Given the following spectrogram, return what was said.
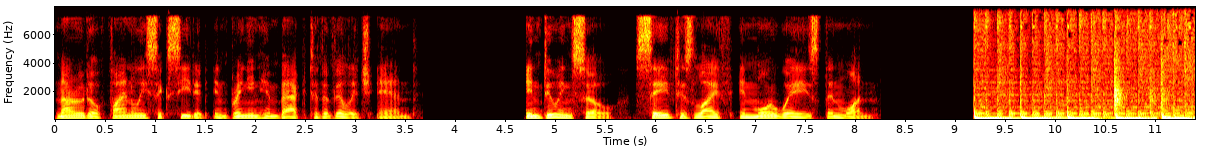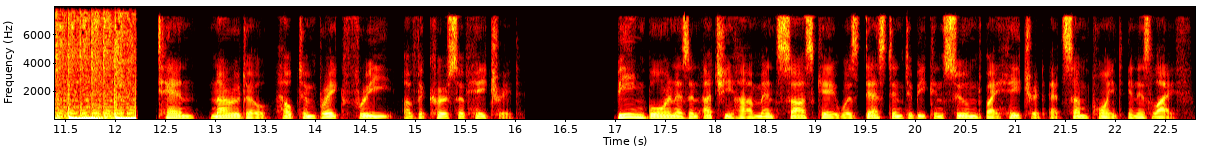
Naruto finally succeeded in bringing him back to the village and, in doing so, saved his life in more ways than one. 10. Naruto helped him break free of the curse of hatred. Being born as an Uchiha meant Sasuke was destined to be consumed by hatred at some point in his life.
